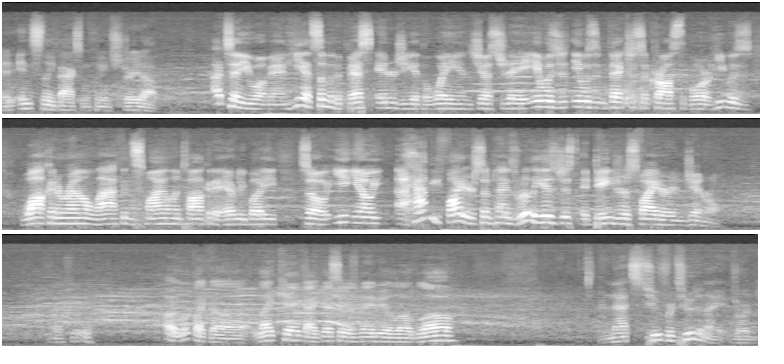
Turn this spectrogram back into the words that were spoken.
and instantly backs him clean straight up. I tell you what, man, he had some of the best energy at the weigh-ins yesterday. It was it was infectious across the board. He was walking around, laughing, smiling, talking to everybody. So you, you know, a happy fighter sometimes really is just a dangerous fighter in general. Oh, it looked like a leg kick. I guess it was maybe a low blow. And that's two for two tonight, Jordan.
